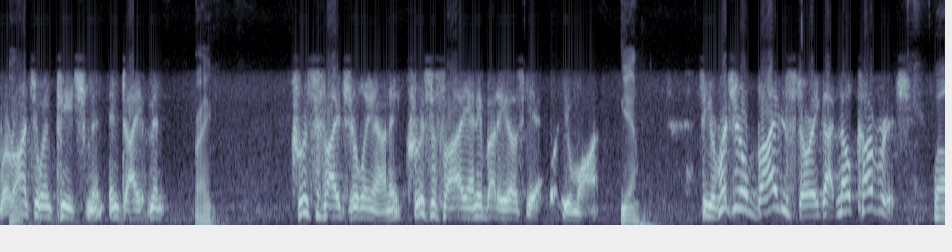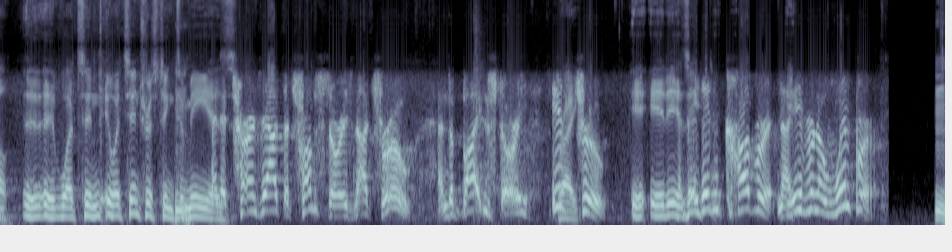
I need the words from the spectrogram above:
We're on to impeachment, indictment, Right. crucify Giuliani, crucify anybody else you, you want. Yeah. The original Biden story got no coverage. Well, it, it- what's in, what's interesting to hmm. me is, And it turns out the Trump story is not true. And the Biden story is Right. true. it, it is. And they didn't cover it, not even a whimper. Hmm.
